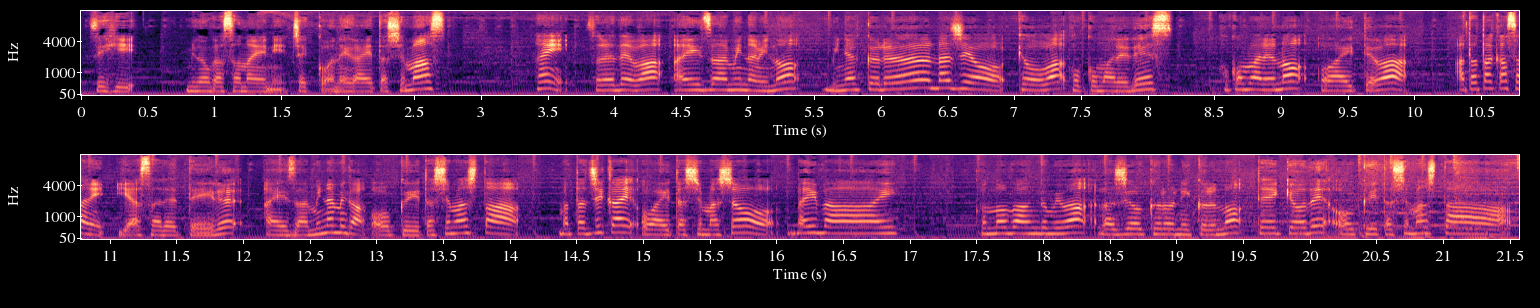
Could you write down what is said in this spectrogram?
ぜひ見逃さないようにチェックお願いいたします。はいそれでは相沢みなみのミニャクルラジオ今日はここまでです。ここまでのお相手は温かさに癒されている相沢みなみがお送りいたしました。また次回お会いいたしましょう。バイバイ。この番組はラジオクロニクルの提供でお送りいたしました。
